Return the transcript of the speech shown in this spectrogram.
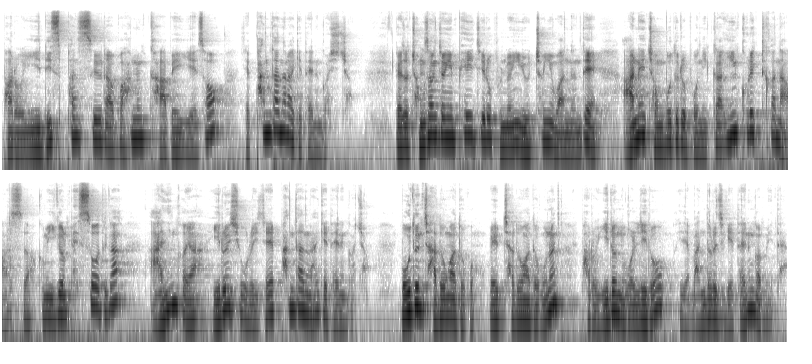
바로 이 리스판스라고 하는 값에 의해서 판단을 하게 되는 것이죠. 그래서 정상적인 페이지로 분명히 요청이 왔는데 안에 정보들을 보니까 인코렉트가 나왔어. 그럼 이건 패스워드가 아닌 거야. 이런 식으로 이제 판단을 하게 되는 거죠. 모든 자동화 도구, 웹 자동화 도구는 바로 이런 원리로 이제 만들어지게 되는 겁니다.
